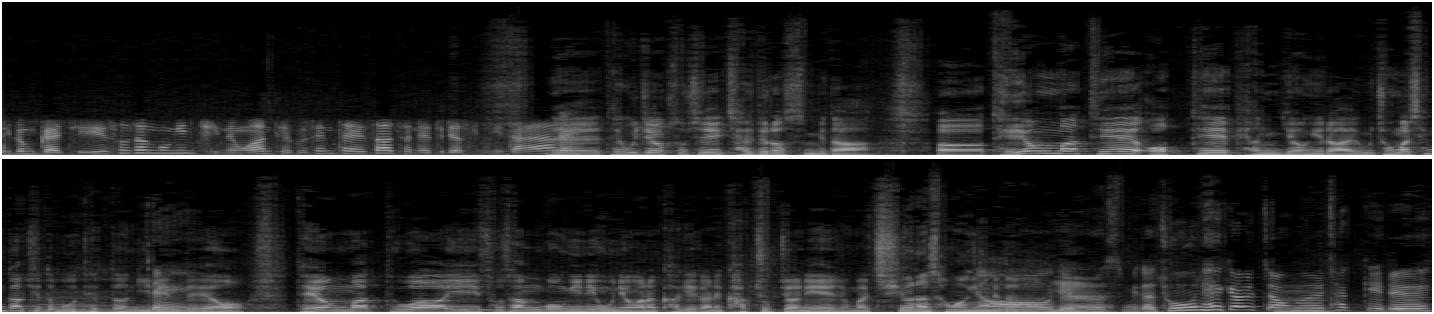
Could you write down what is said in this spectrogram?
지금까지 소상공인진흥원 대구센터에서 전해드렸습니다. 네, 대구 지역 소식 잘 들었습니다. 어, 대형마트의 업태 변경이라 이건 정말 생각지도 못했던 네. 일인데요. 대형마트와 이 소상공인이 운영하는 가게 간의 각축전이 정말 치열한 상황입니다. 어, 네, 예. 그렇습니다. 좋은 해결점을 음. 찾기를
